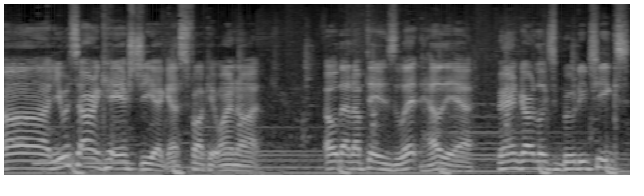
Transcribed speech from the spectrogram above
Uh, USR and KSG, I guess. Fuck it, why not? Oh, that update is lit? Hell yeah. Vanguard looks booty cheeks.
